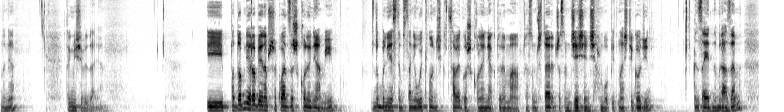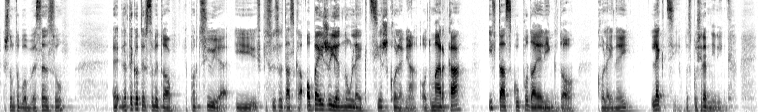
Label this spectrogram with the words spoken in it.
No nie? Tak mi się wydaje. I podobnie robię na przykład ze szkoleniami, no bo nie jestem w stanie łyknąć całego szkolenia, które ma czasem 4, czasem 10 albo 15 godzin za jednym razem. Zresztą to byłoby bez sensu. E, dlatego też sobie to porcjuję i wpisuję sobie taska. Obejrzy jedną lekcję szkolenia od Marka i w tasku podaję link do kolejnej lekcji, bezpośredni link.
